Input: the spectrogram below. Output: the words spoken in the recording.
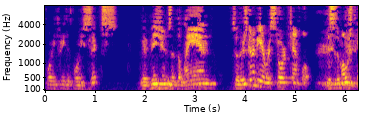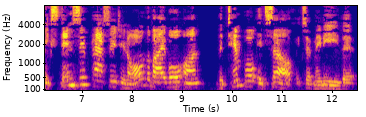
43 to 46. We have visions of the land. So there's going to be a restored temple. This is the most extensive passage in all the Bible on the temple itself, except maybe the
